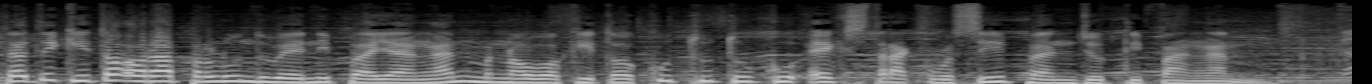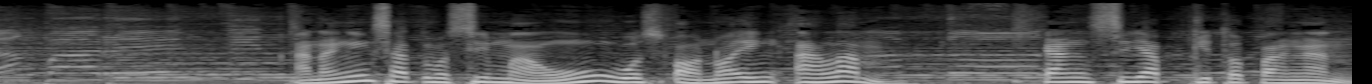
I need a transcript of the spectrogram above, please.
Dadi kita ora perlu nduweni bayangan menawa kita kudu tuku ekstrak wesi banjur dipangan. Ananging zat wesi mau wis ana ing alam kang siap kita pangan.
